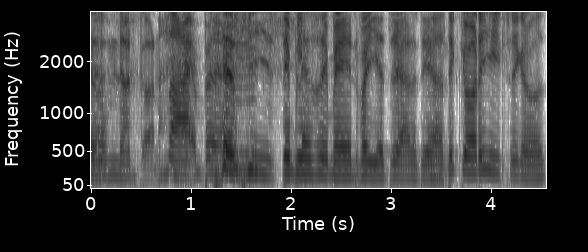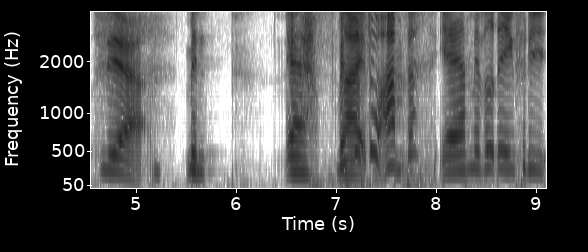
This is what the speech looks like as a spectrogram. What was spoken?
ja. I'm not gonna Nej, happen. præcis. Det bliver simpelthen for irriterende, det her. Det gjorde det helt sikkert også. Ja. Men, ja. Hvad nej. synes du om det? Ja, men jeg ved det ikke, fordi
